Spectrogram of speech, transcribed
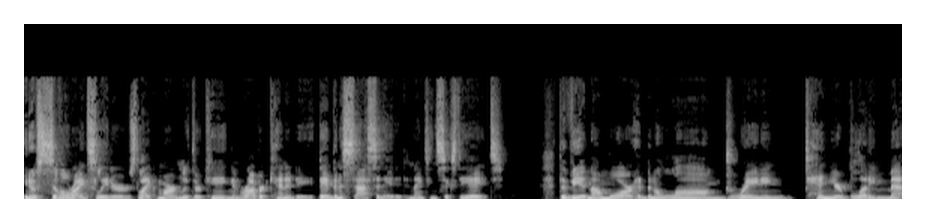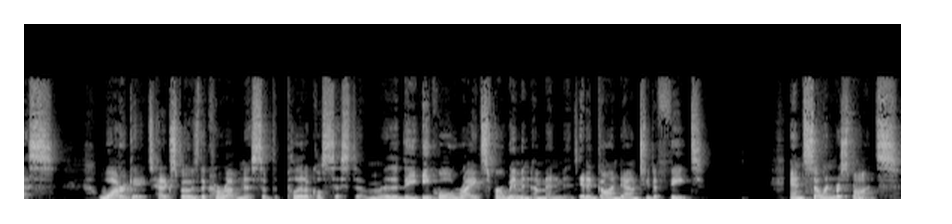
you know, civil rights leaders like Martin Luther King and Robert Kennedy, they had been assassinated in 1968. The Vietnam War had been a long, draining, 10 year bloody mess. Watergate had exposed the corruptness of the political system. The Equal Rights for Women Amendment, it had gone down to defeat. And so in response,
